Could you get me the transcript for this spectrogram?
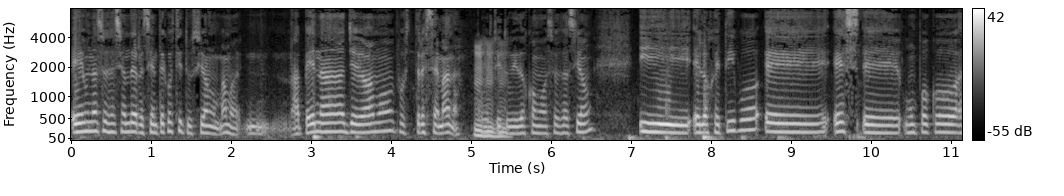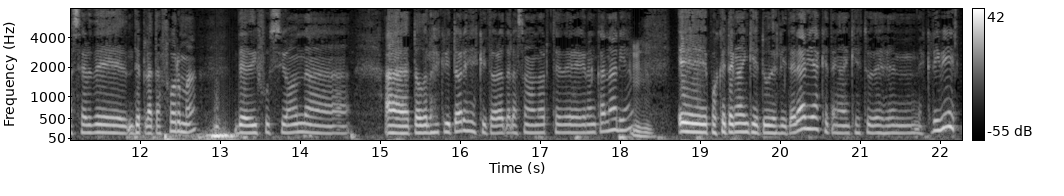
Es una asociación de reciente constitución. Vamos, mm, apenas llevamos pues tres semanas constituidos como asociación y el objetivo eh, es eh, un poco hacer de, de plataforma de difusión a a todos los escritores y escritoras de la zona norte de Gran Canaria, eh, pues que tengan inquietudes literarias, que tengan inquietudes en escribir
